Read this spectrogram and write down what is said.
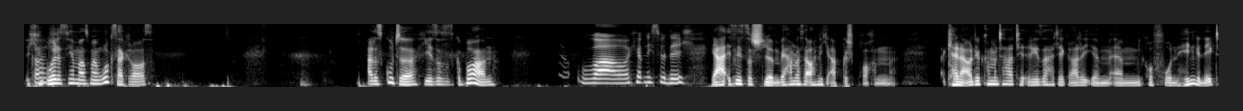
Ich hole das hier mal aus meinem Rucksack raus. Alles Gute, Jesus ist geboren. Wow, ich habe nichts für dich. Ja, ist nicht so schlimm. Wir haben das ja auch nicht abgesprochen. Kleiner Audiokommentar. Theresa hat hier gerade ihr ähm, Mikrofon hingelegt.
